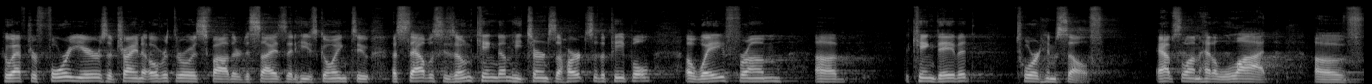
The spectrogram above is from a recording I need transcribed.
who, after four years of trying to overthrow his father, decides that he's going to establish his own kingdom. He turns the hearts of the people away from uh, King David toward himself. Absalom had a lot of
